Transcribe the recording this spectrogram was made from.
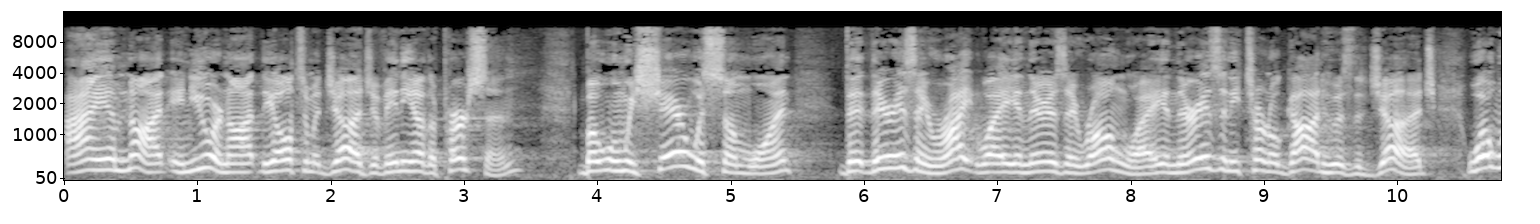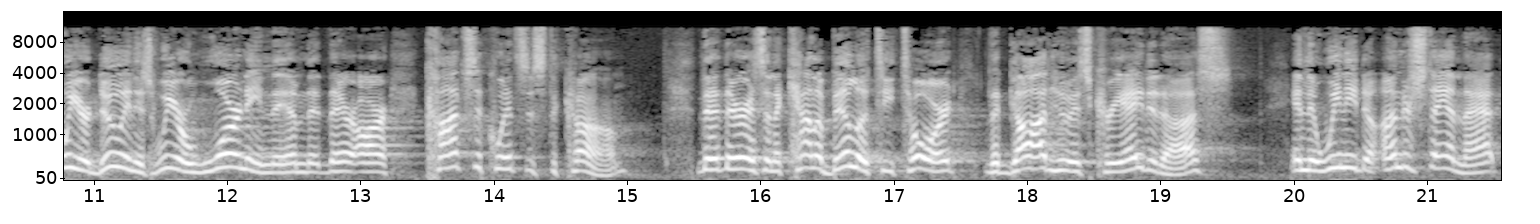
I am not, and you are not the ultimate judge of any other person. But when we share with someone that there is a right way and there is a wrong way, and there is an eternal God who is the judge, what we are doing is we are warning them that there are consequences to come, that there is an accountability toward the God who has created us, and that we need to understand that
